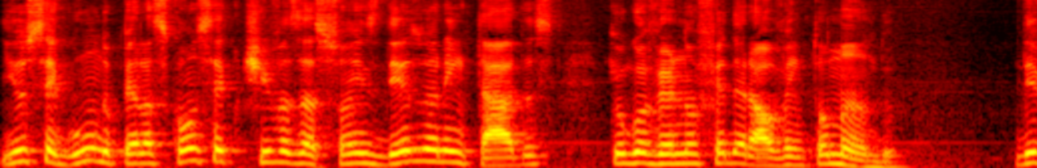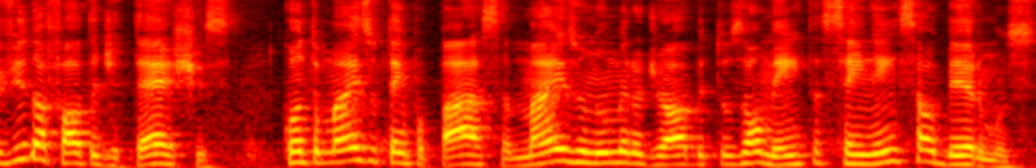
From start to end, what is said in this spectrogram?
e o segundo, pelas consecutivas ações desorientadas que o governo federal vem tomando. Devido à falta de testes, quanto mais o tempo passa, mais o número de óbitos aumenta sem nem sabermos,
